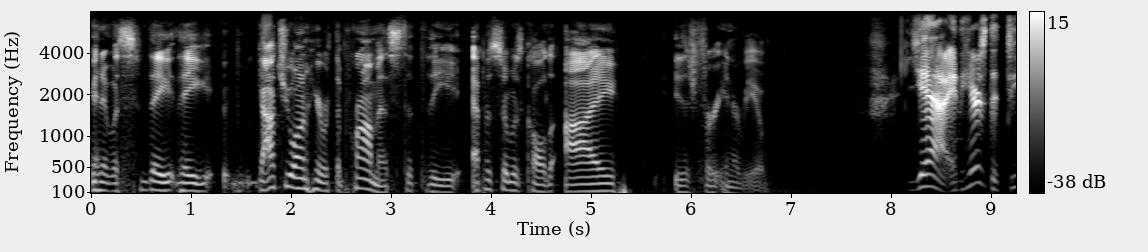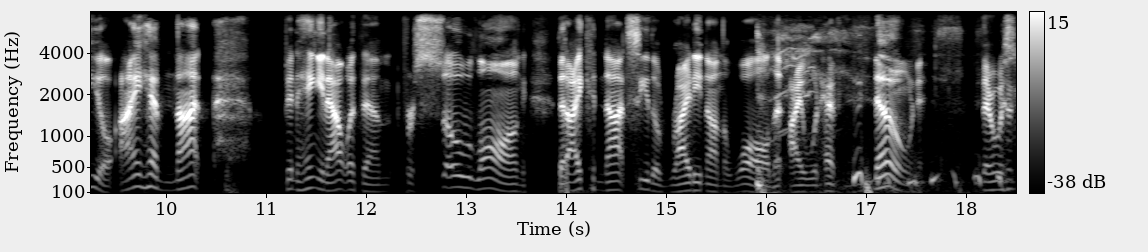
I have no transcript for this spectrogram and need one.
and it was they they got you on here with the promise that the episode was called "I is for interview." Yeah, and here's the deal. I have not been hanging out with them for so long that I could not see the writing on the wall that I would have known there was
